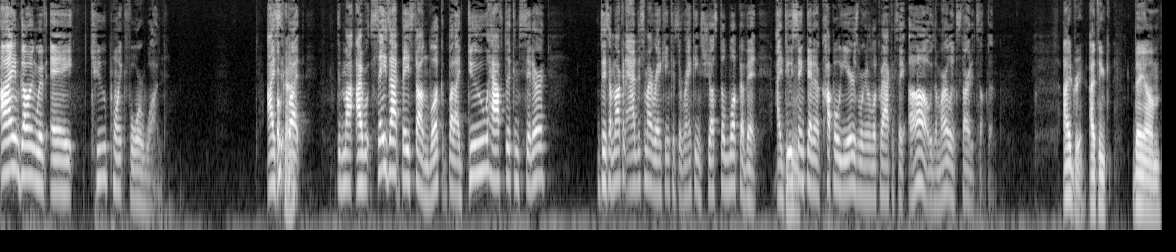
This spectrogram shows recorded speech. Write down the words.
I am going with a 2.41. I s- Okay. but the, my, I would say that based on look, but I do have to consider this. I'm not going to add this to my ranking because the ranking's just the look of it. I do Mm-hmm. think that in a couple years we're going to look back and say, "Oh, the Marlins started something." I agree. I think they um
